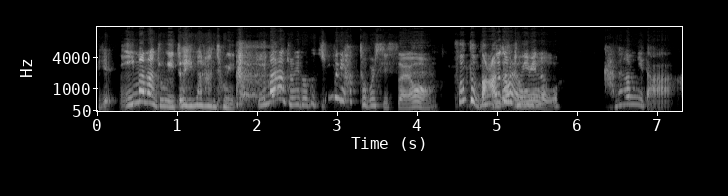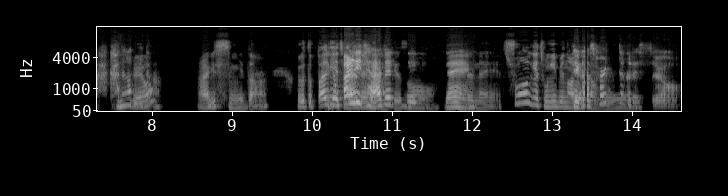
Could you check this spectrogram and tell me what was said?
이게 이만한 종이 있죠. 이만한 종이. 이만한 종이로도 충분히 학 접을 수 있어요. 손톱 문구점 나가요. 종이 비누? 가능합니다. 아, 가능합니다. 그래요? 알겠습니다. 이것도 빨리 이거 빨리 자야 자야. 되는데서 네. 네네. 추억의 종이 비누 제가 하겠다고. 설득을 했어요.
